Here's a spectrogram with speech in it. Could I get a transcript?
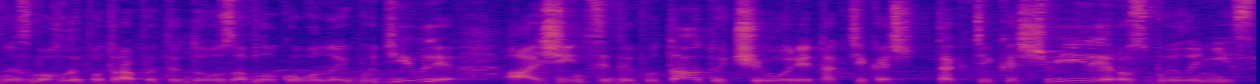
не змогли потрапити до заблокованої будівлі. А жінці депутату Чіорі Тактікаш- Тактікашвілі розбили ніс.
